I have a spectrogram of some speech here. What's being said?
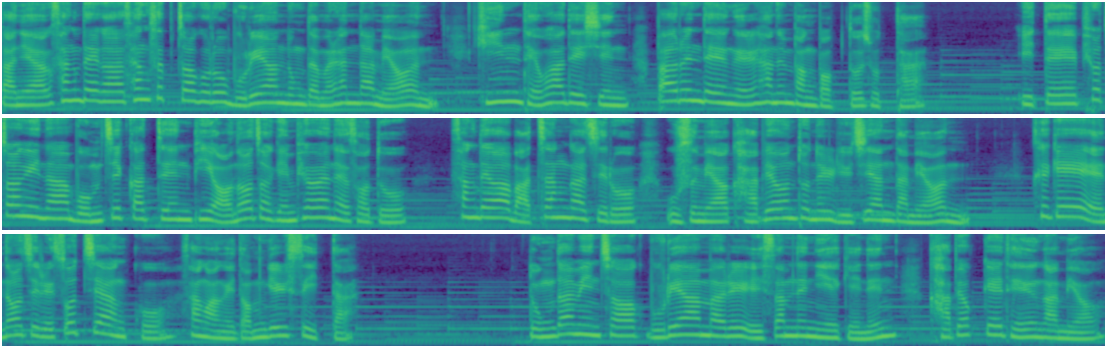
만약 상대가 상습적으로 무례한 농담을 한다면 긴 대화 대신 빠른 대응을 하는 방법도 좋다. 이때 표정이나 몸짓 같은 비언어적인 표현에서도 상대와 마찬가지로 웃으며 가벼운 톤을 유지한다면 크게 에너지를 쏟지 않고 상황을 넘길 수 있다. 농담인 척 무례한 말을 일삼는 이에게는 가볍게 대응하며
